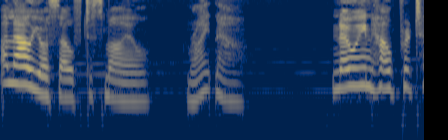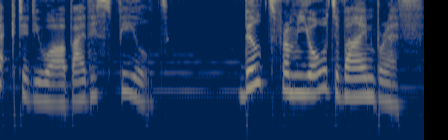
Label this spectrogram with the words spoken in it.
Allow yourself to smile right now, knowing how protected you are by this field built from your divine breath.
